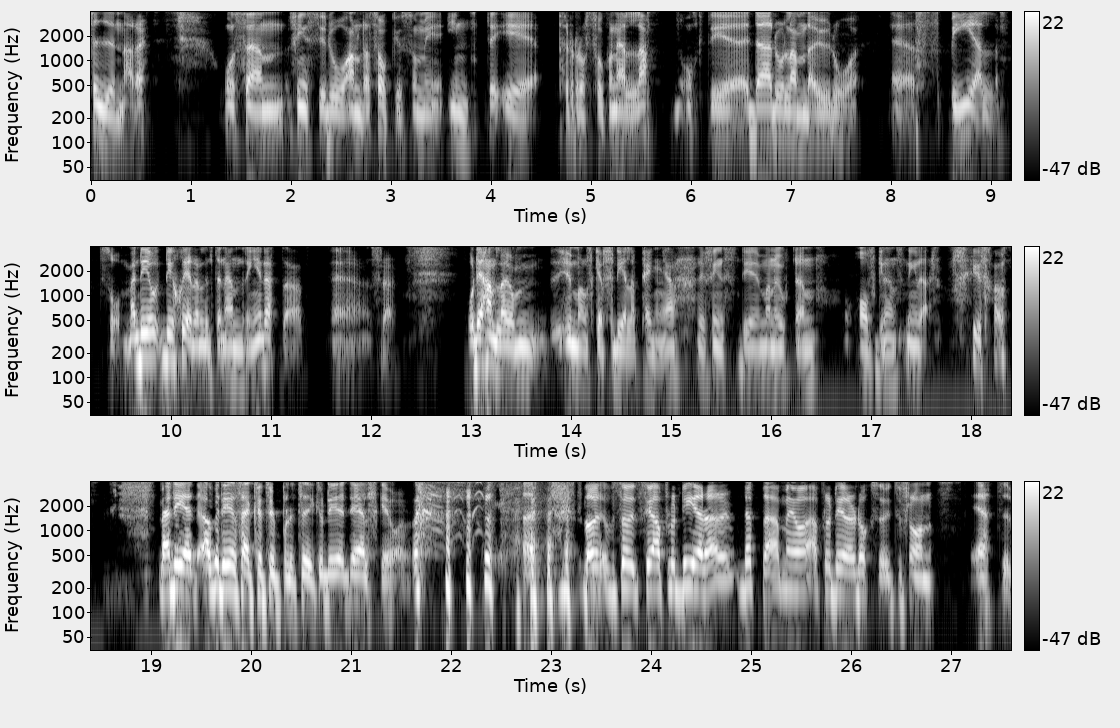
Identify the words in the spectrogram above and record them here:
finare. Och sen finns det ju då andra saker som är, inte är professionella. Och det, där då landar ju då eh, spel. Så. Men det, det sker en liten ändring i detta. Eh, sådär. Och det handlar om hur man ska fördela pengar. Det finns, det, man har gjort en avgränsning där. Liksom. Men det, ja, det är så kulturpolitik och det, det älskar jag. så, så, så, jag applåderar detta, men jag applåderar det också utifrån ett eh,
